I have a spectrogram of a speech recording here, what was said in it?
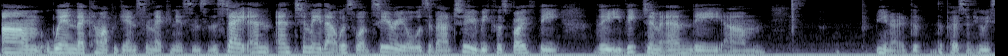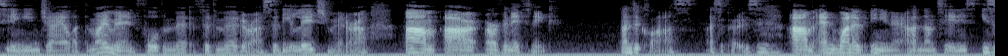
um, when they come up against the mechanisms of the state. And and to me that was what serial was about too because both the the victim and the um, you know the the person who is sitting in jail at the moment for the mur- for the murderer so the alleged murderer um, are, are of an ethnic underclass I suppose. Um, and one of you know Adnan Syed is, is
